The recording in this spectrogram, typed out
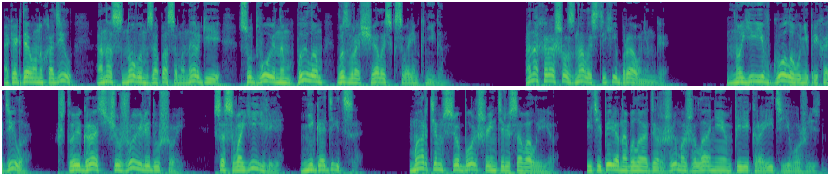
А когда он уходил, она с новым запасом энергии, с удвоенным пылом возвращалась к своим книгам. Она хорошо знала стихи Браунинга, но ей и в голову не приходило, что играть с чужой или душой, со своей ли, не годится. Мартин все больше интересовал ее, и теперь она была одержима желанием перекроить его жизнь.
